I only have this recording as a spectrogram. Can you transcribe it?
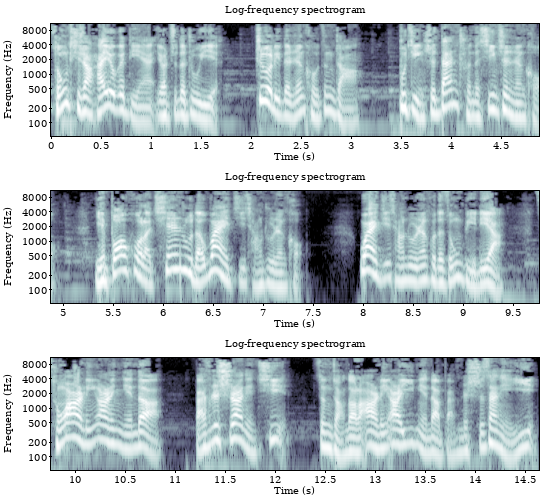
总体上还有个点要值得注意，这里的人口增长不仅是单纯的新生人口，也包括了迁入的外籍常住人口。外籍常住人口的总比例啊，从二零二零年的百分之十二点七增长到了二零二一年的百分之十三点一。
